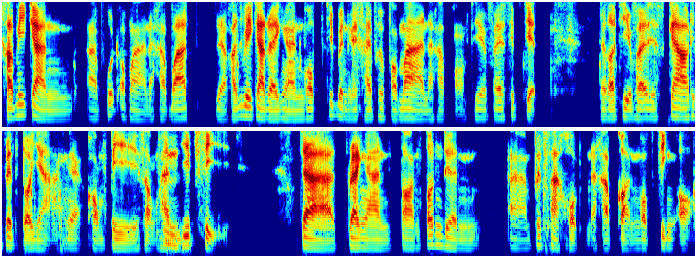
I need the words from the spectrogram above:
เขามีการอ่าพูดออกมานะครับ ว่าเดี๋ยวเขาจะมีการรายงานงบที่เป็นคล้ายๆ performa นะครับของ TFRS 17 แล้วก็ TFRS 9ที่เป็นตัวอย่างเนี่ยของปี 2024 จะรายงานตอนต้นเดือนอ่าพฤษภาคมนะครับ ก่อนงบจริงออก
